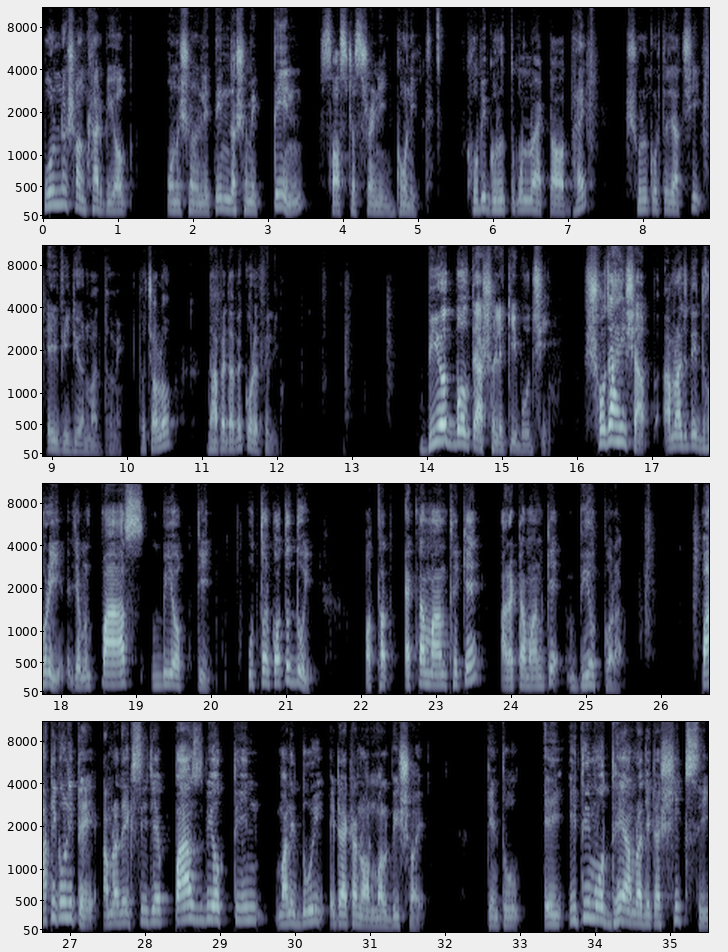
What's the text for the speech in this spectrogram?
পূর্ণ সংখ্যার বিয়োগ অনুসরণী তিন দশমিক তিন ষষ্ঠ শ্রেণি গণিত। খুবই গুরুত্বপূর্ণ একটা অধ্যায়। শুরু করতে যাচ্ছি এই ভিডিওর মাধ্যমে। তো চলো ধাপে ধাপে করে ফেলি। বিয়োগ বলতে আসলে কি বুঝি? সোজা হিসাব আমরা যদি ধরি, যেমন পাঁচ বিয়োগ তিন, উত্তর কত? দুই। অর্থাৎ একটা মান থেকে আরেকটা মানকে বিয়োগ করা। পাটিগণিতে আমরা দেখছি যে পাঁচ বিয়োগ তিন মানে দুই এটা একটা নর্মাল বিষয়। কিন্তু এই ইতিমধ্যে আমরা যেটা শিখছি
